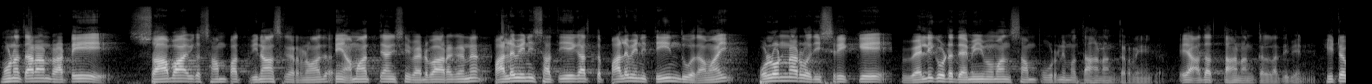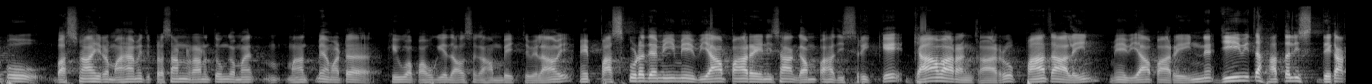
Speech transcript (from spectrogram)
මොනතරම් රටේ ස්වාභාවික සම්පත් විනාශ කරනවාද මේ අමාත්‍යංශයේ වැඩබාරගෙන පළවෙනි සතියේ ගත්ත පළවෙනි තීන්දුව තමයි පොළොන්නරුව දිස්ත්‍රික්කයේ වැලිගොඩ දැමීම මන් සම්පූර්ණයෙන්ම තහනම් කරන එක. එය අදත් තහනම් කරලා තිබෙන්නේ. හිටපු බස්නාහිර මහමැති ප්‍රසන්න රණතුංග මහත්මයා මට කිව්වා පහුගිය දවසක හම්බෙච්ච වෙලාවේ මේ පස්කුඩ දැමීමේ ව්‍යාපාරය නිසා ගම්පහ දිස්ත්‍රික්කයේ ජාවාරංකාරෝ පාතාලයින් මේ ව්‍යාපාරයේ ඉන්න ජීවිත 42ක්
